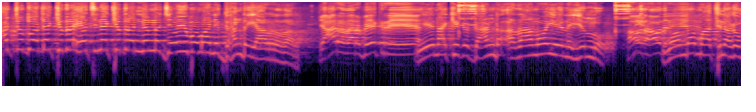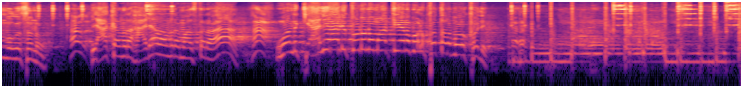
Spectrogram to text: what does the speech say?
ಅಷ್ಟು ದೊಡ್ಡಕ್ಕಿದ್ರ ಹೆಚ್ಚಿನಕ್ಕಿದ್ರ ನಿನ್ನ ಜೈ ಭವಾನಿ ಗಂಡ ಯಾರದಾರ? ಯಾರದಾರ ಬೇಕ್ರಿ? ಏನಾಕಿಗ ಗಂಡ ಅದಾನೋ ಏನು ಇಲ್ಲೋ? ಒಂದ ಮಾತಿನಾಗ ಮುಗಿಸನು. ಯಾಕಂದ್ರ ಹಾಡ್ಯಾಳ ಅಂದ್ರ ಮಾಸ್ತರ ಒಂದ್ ಒಂದು ಕ್ಯಾಲಿ ಹಾಡಿ ಕೊಡೋನು ಮಾತಿ ಏನು ಬಳ್ಕೋತಾಳ ಬಳ್ಕೊಲಿ. ಏ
